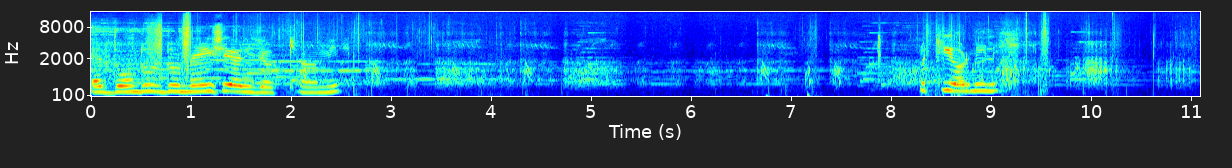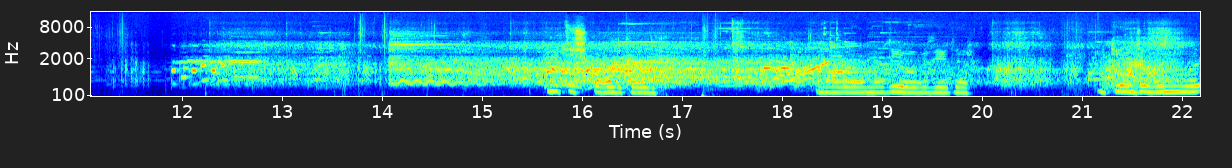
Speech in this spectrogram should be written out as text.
El dondurdu ne işe yarayacak Kamil? Bakıyor Melih. Müthiş aldık aldık. Bunlar olmadı ya bize yeter. İlk önce bunu,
